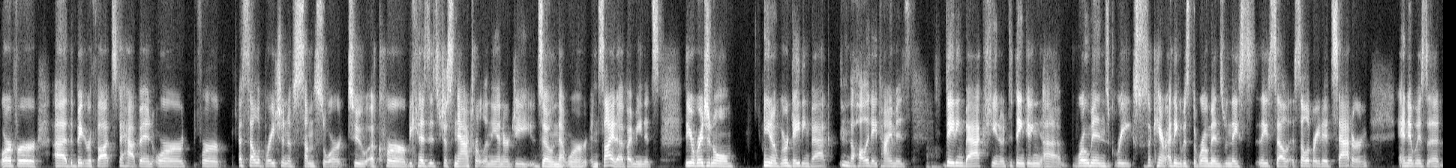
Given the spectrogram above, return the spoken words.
or for uh, the bigger thoughts to happen or for a celebration of some sort to occur because it's just natural in the energy zone that we're inside of i mean it's the original you know we're dating back the holiday time is dating back, you know, to thinking uh, Romans, Greeks. I can't. I think it was the Romans when they they cel- celebrated Saturn, and it was a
